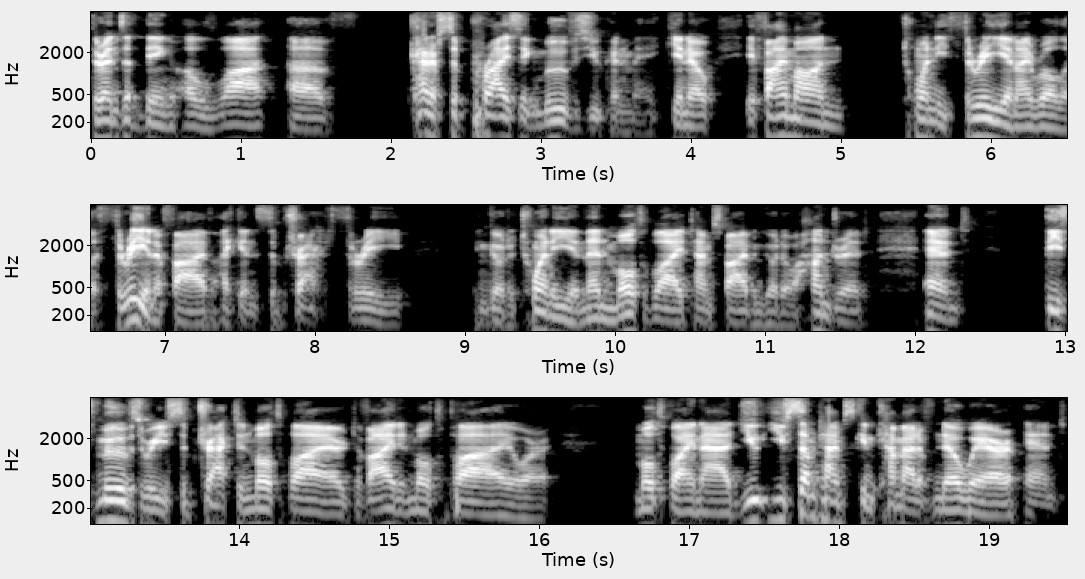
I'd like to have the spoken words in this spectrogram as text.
there ends up being a lot of kind of surprising moves you can make. You know, if I'm on 23 and I roll a three and a five, I can subtract three and go to 20 and then multiply times five and go to 100. And these moves where you subtract and multiply or divide and multiply or multiply and add, you, you sometimes can come out of nowhere and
